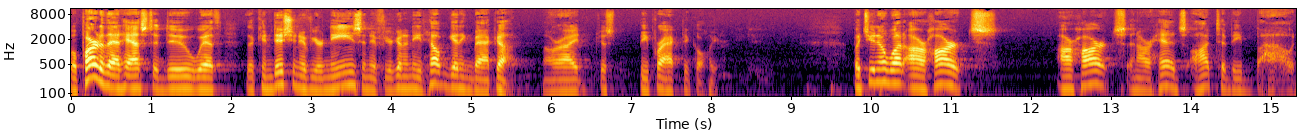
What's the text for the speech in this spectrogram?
Well, part of that has to do with the condition of your knees and if you're going to need help getting back up. All right? Just be practical here. But you know what? Our hearts, our hearts and our heads ought to be bowed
